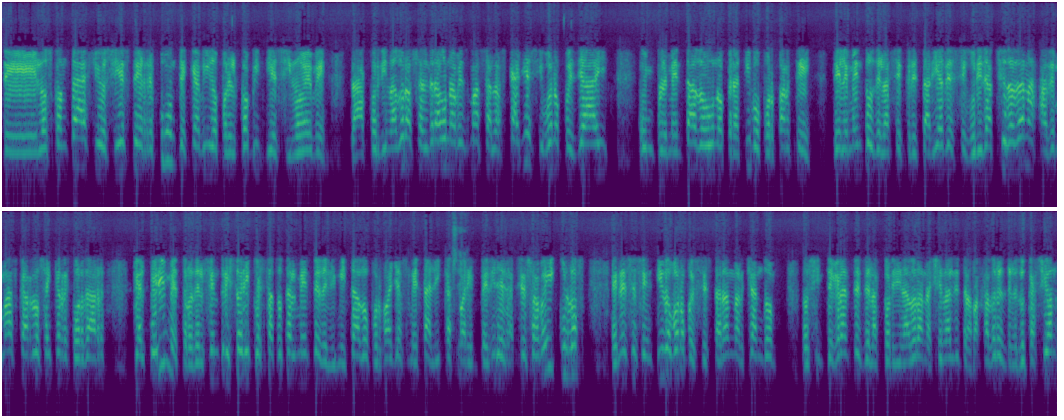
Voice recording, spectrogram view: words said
de los contagios y este repunte que ha habido por el COVID-19. La coordinadora saldrá una vez más a las calles y bueno, pues ya hay implementado un operativo por parte de elementos de la Secretaría de Seguridad Ciudadana. Además, Carlos, hay que recordar que el perímetro del centro histórico está totalmente delimitado por vallas metálicas para impedir el acceso a vehículos. En ese sentido, bueno, pues estarán marchando los integrantes de la Coordinadora Nacional de Trabajadores de la Educación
